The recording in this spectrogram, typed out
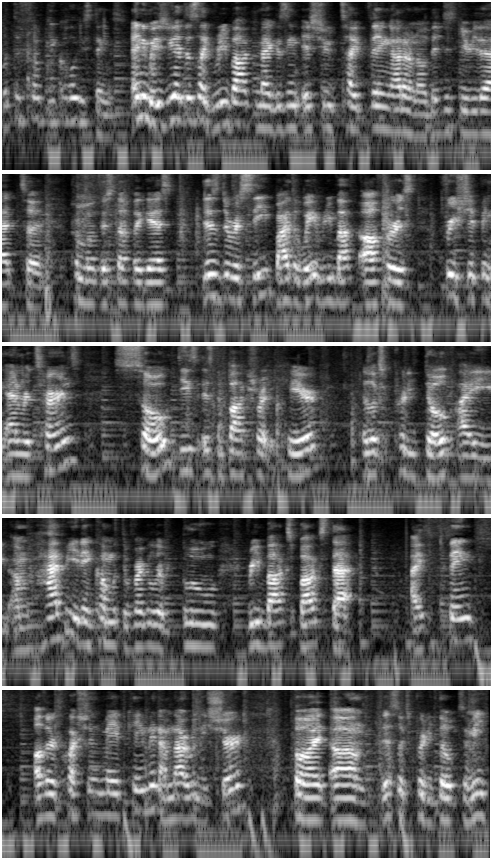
what the fuck do you call these things? Anyways, you have this like Reebok magazine issue type thing. I don't know. They just give you that to promote their stuff, I guess. This is the receipt. By the way, Reebok offers free shipping and returns. So this is the box right here. It looks pretty dope. I I'm happy it didn't come with the regular blue Reeboks box that I think other questions may have came in. I'm not really sure, but um, this looks pretty dope to me.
